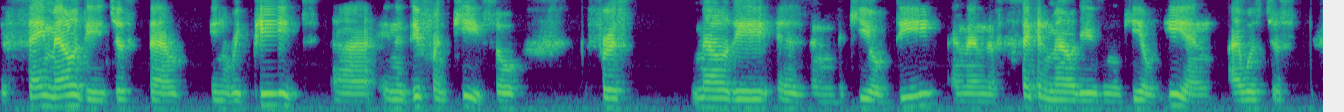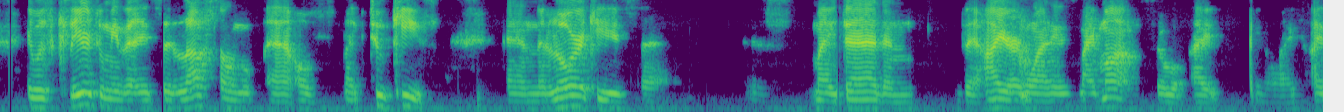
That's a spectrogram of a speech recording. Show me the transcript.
the same melody, just uh, in repeat uh, in a different key. So first melody is in the key of D, and then the second melody is in the key of E. And I was just, it was clear to me that it's a love song uh, of like two keys, and the lower keys uh, is my dad, and the higher one is my mom. So I, you know, I, I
